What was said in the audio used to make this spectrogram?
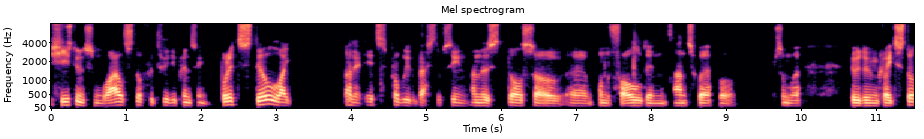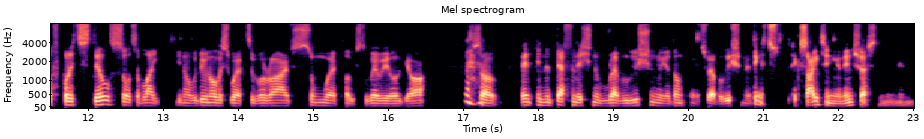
she's doing some wild stuff with 3D printing. But it's still like, and it, it's probably the best I've seen. And there's also um, Unfold in Antwerp or somewhere who are doing great stuff. But it's still sort of like, you know, we're doing all this work to arrive somewhere close to where we already are. so in, in, the definition of revolutionary, I don't think it's revolutionary. I think it's exciting and interesting and,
